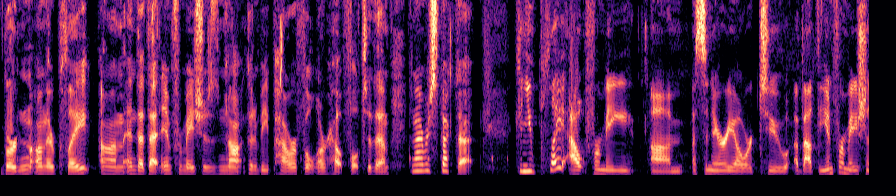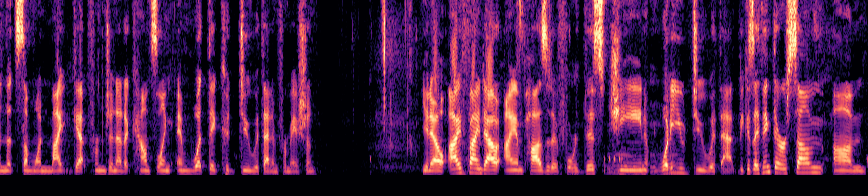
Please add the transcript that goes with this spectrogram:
burden on their plate um, and that that information is not going to be powerful or helpful to them. And I respect that. Can you play out for me um, a scenario or two about the information that someone might get from genetic counseling and what they could do with that information? You know, I find out I am positive for this gene. What do you do with that? Because I think there are some, um,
